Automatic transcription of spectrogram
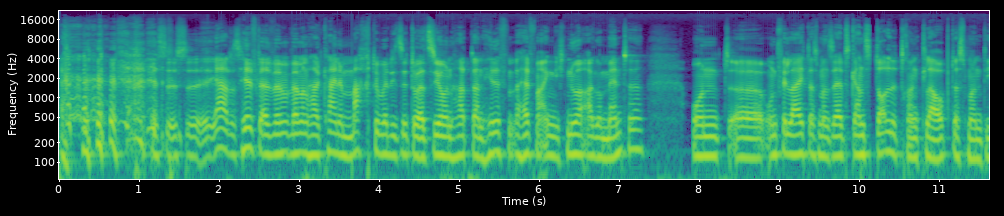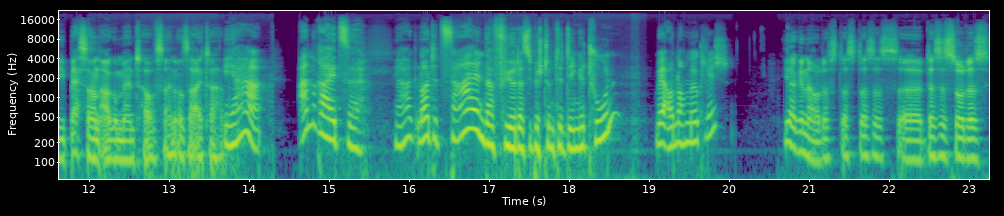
Es ist, äh, ja, das hilft. Also wenn, wenn man halt keine Macht über die Situation hat, dann helfen, helfen eigentlich nur Argumente und, äh, und vielleicht, dass man selbst ganz dolle dran glaubt, dass man die besseren Argumente auf seiner Seite hat. Ja, Anreize. Ja, Leute zahlen dafür, dass sie bestimmte Dinge tun. Wäre auch noch möglich. Ja, genau. Das, das, das, ist, äh, das ist so das,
